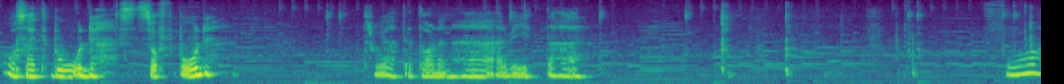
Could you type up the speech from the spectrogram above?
Och så ett bord, soffbord. Tror jag att jag tar den här vita här. Så.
